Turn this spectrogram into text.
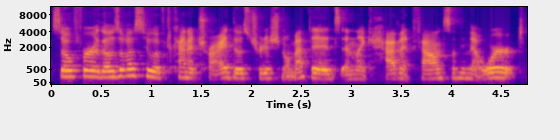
so for those of us who have kind of tried those traditional methods and like haven't found something that worked,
